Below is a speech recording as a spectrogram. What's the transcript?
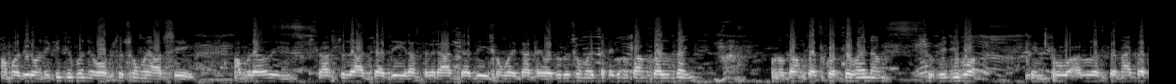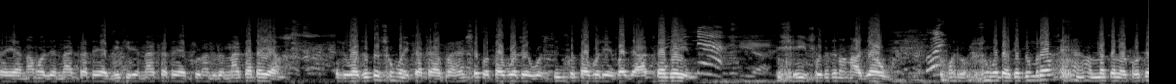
আমাদের অনেকের জীবনে অবসর সময় আসে। আমরা ওই রাস্তায় আড্ডা দিই রাস্তাঘাটে আড্ডা দিই সময় কাটাই অযথ সময় কাটাই কোনো কাম কাজ নাই। কোনো কাম কাজ করতে হয় না, সুখে জীবন। কিন্তু আল্লাহ রাস্তায় না কাটাইয়া নামাজে না কাটাইয়া জিকিরে না কাটাইয়া কোরআন না কাটাইয়া তাহলে অযথ সময় কাটায় বাহাসে কথা বলে, অশ্লীল কথা বলে, বা যে আড্ডা দেয়, সেই পথে যেন না যাও। তোমার সময়টাকে তোমরা আল্লাহ তালার পথে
